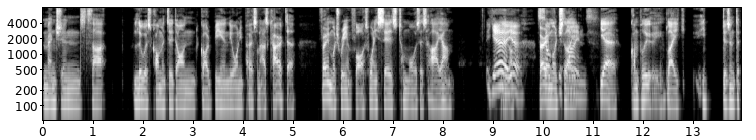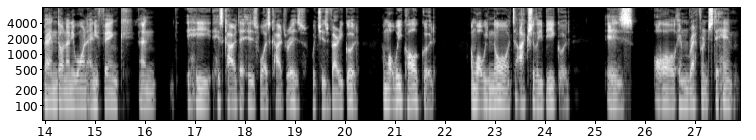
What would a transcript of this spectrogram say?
mentioned that Lewis commented on God being the only person as character, very much reinforced when he says to Moses, "I am." Yeah, You know, yeah. very much like- Yeah, completely. Like he doesn't depend on anyone, anything, and he his character is what his character is, which is very good. And what we call good, and what we know to actually be good, is all in reference to him,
